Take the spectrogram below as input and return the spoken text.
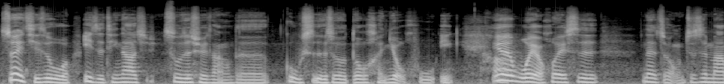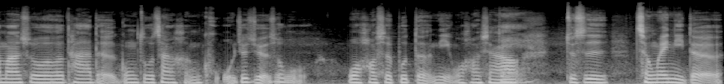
所以其实我一直听到素质学长的故事的时候都很有呼应，因为我也会是那种就是妈妈说她的工作上很苦，我就觉得说我我好舍不得你，我好想要就是成为你的。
